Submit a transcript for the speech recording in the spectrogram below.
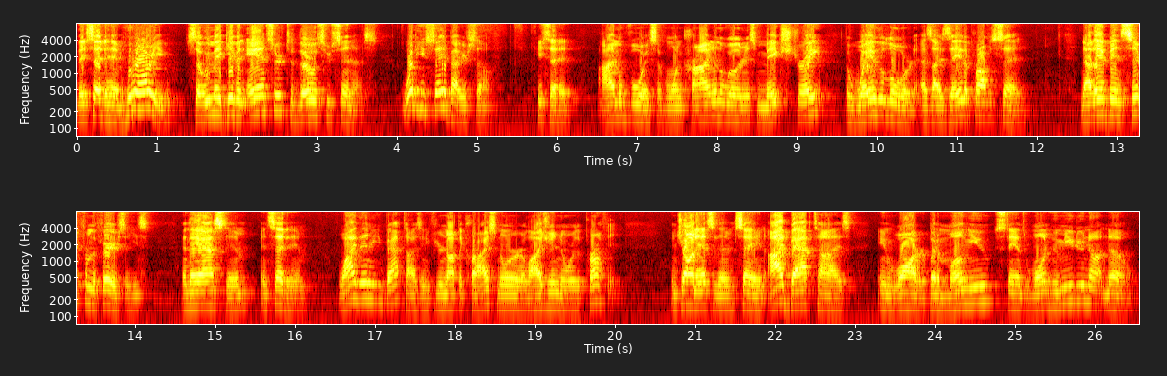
They said to him, Who are you? So we may give an answer to those who sent us. What do you say about yourself? He said, I am a voice of one crying in the wilderness, Make straight the way of the Lord, as Isaiah the prophet said. Now they had been sent from the Pharisees, and they asked him and said to him, Why then are you baptizing if you're not the Christ, nor Elijah, nor the prophet? And John answered them, saying, I baptize in water, but among you stands one whom you do not know.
